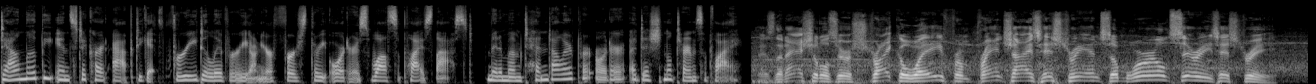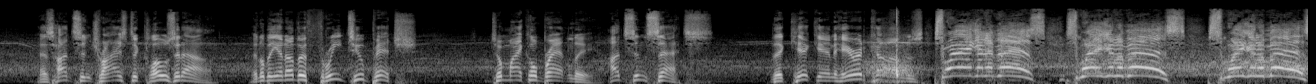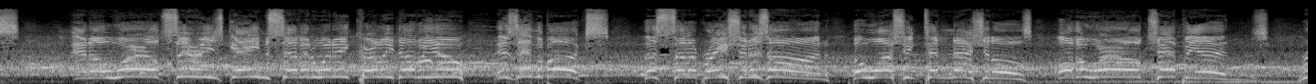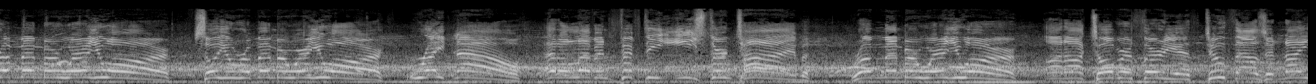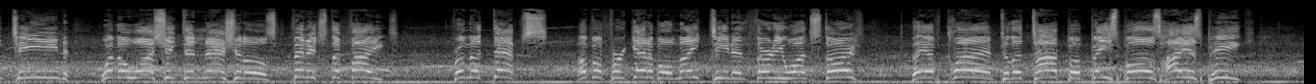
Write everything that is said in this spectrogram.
Download the Instacart app to get free delivery on your first three orders while supplies last. Minimum $10 per order, additional term supply. As the Nationals are a strike away from franchise history and some World Series history. As Hudson tries to close it out, it'll be another 3 2 pitch to Michael Brantley. Hudson sets. The kick and here it comes. Swing and a miss! Swing and a miss! Swing and a miss! And a World Series 7 winning Curly W is in the books. The celebration is on. The Washington Nationals are the world champions. Remember where you are. So you remember where you are right now at 11:50 Eastern Time. Remember where you are on October 30th, 2019 when the Washington Nationals finished the fight from the depths of a forgettable 19 and 31 start, they have climbed to the top of baseball's highest peak,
